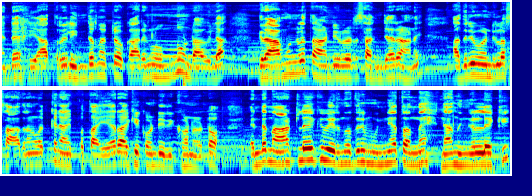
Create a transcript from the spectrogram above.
എന്റെ യാത്രയിൽ ഇന്റർനെറ്റോ കാര്യങ്ങളോ ഒന്നും ഉണ്ടാവില്ല. ഗ്രാമങ്ങൾ താണ്ടിയുള്ള ഒരു സഞ്ചാരമാണ്. അതിനു വേണ്ടിയുള്ള സാധനങ്ങളൊക്കെ ഞാൻ ഇപ്പോൾ തയ്യാറാക്കിക്കൊണ്ടിരിക്കുകയാണ് കേട്ടോ. എന്റെ നാട്ടിലേക്ക് വരുന്നതിന് മുന്നേ തന്നെ ഞാൻ നിങ്ങളിലേക്ക്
